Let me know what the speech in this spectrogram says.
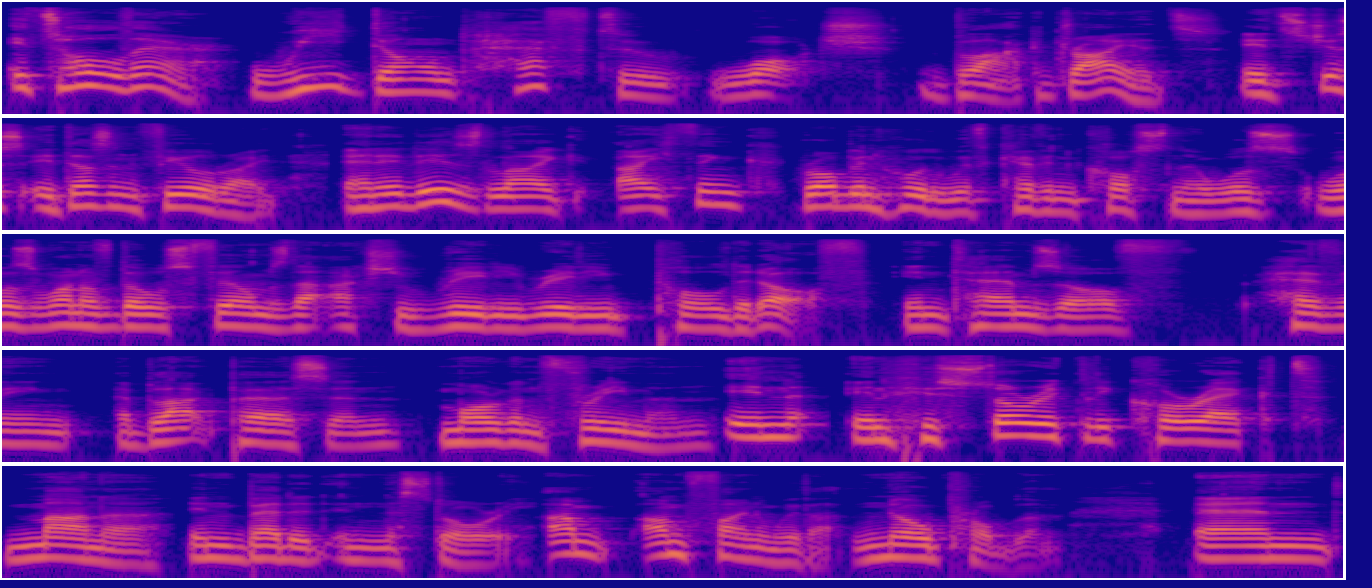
It's all there. We don't have to watch Black Dryads. It's just, it doesn't feel right. And it is like, I think Robin Hood with Kevin Costner was, was one of those films that actually really, really pulled it off in terms of having a black person, Morgan Freeman, in in historically correct manner embedded in the story. I'm I'm fine with that, no problem. And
